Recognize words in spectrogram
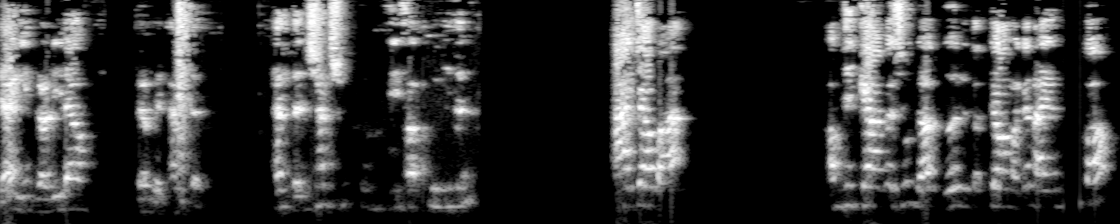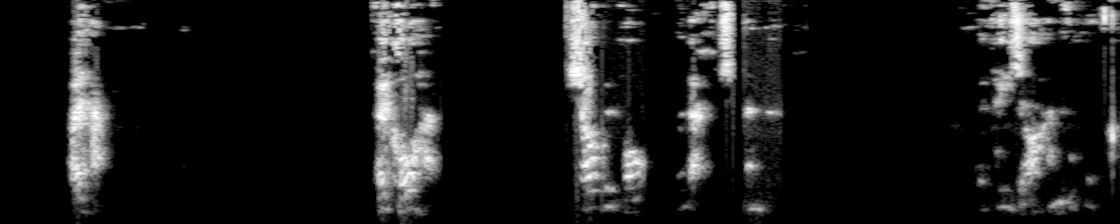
giải nghiệp rồi đi đâu? Trở về thanh tịnh. Thanh tịnh sáng suốt vi pháp như thế ai cho bạn? Ông thích ca cái xuống đỡ cửa thì ta cho mà cái này không có phải hành. Phải khổ hạnh sau cái khổ mới đạt sự thanh tịnh phải thấy rõ hạnh phúc của Phật.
